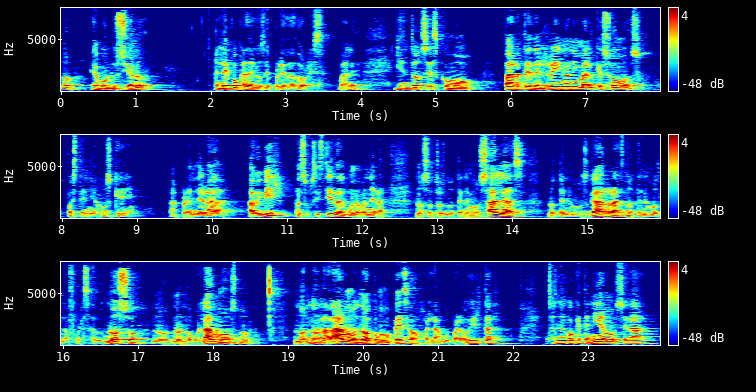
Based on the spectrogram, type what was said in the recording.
¿no? evolucionó en la época de los depredadores, ¿vale? Y entonces, como parte del reino animal que somos, pues teníamos que aprender a, vivir, a subsistir de alguna manera. Nosotros no tenemos alas, no tenemos garras, no tenemos la fuerza de un oso, no, no, volamos, no, no, nadamos, ¿no? Como un pez bajo el agua para huir, tal. Entonces, lo único que teníamos era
